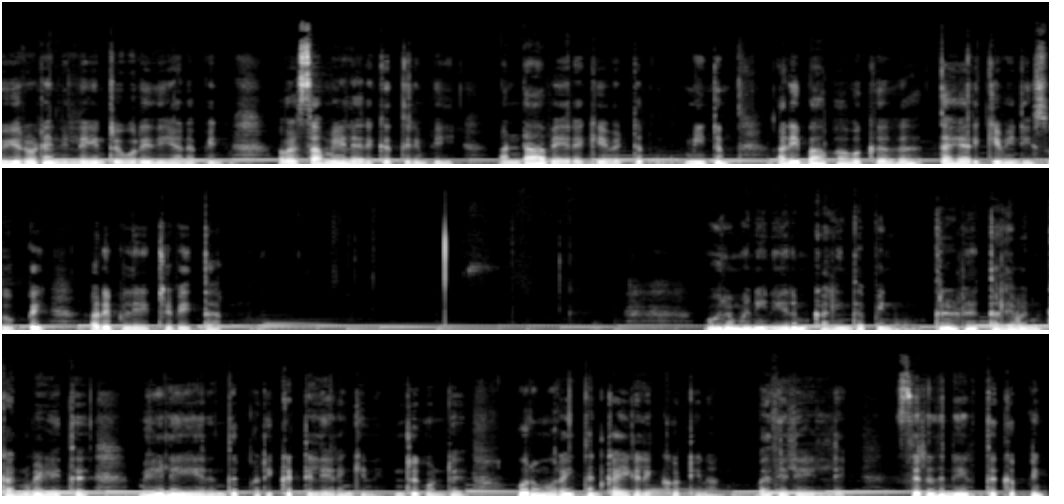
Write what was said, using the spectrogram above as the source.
உயிருடன் இல்லை என்று உறுதியான பின் அவள் சமையலறைக்கு திரும்பி அண்டாவை இறக்கிவிட்டு மீண்டும் அலிபாபாவுக்காக தயாரிக்க வேண்டிய சூப்பை அடுப்பில் ஏற்றி வைத்தார். ஒரு மணி நேரம் கழிந்த பின் திருடர் தலைவன் கண் விழித்து மேலே இருந்து படிக்கட்டில் இறங்கி நின்று கொண்டு ஒரு முறை தன் கைகளை கொட்டினான். பதிலே இல்லை. சிறிது நேரத்துக்கு பின்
